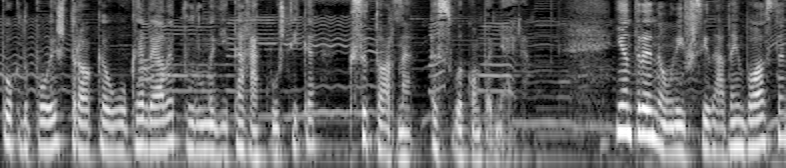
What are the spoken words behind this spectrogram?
Pouco depois, troca o ukulele por uma guitarra acústica que se torna a sua companheira. Entra na universidade em Boston,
